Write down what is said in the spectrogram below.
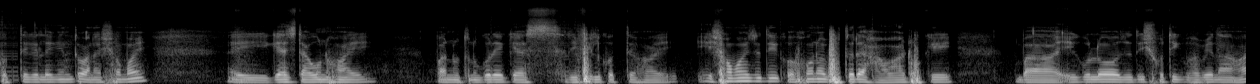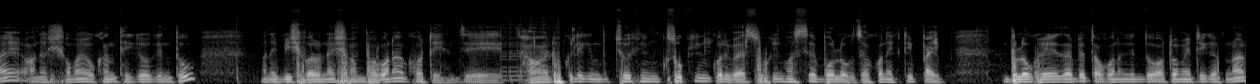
করতে গেলে কিন্তু অনেক সময় এই গ্যাস ডাউন হয় বা নতুন করে গ্যাস রিফিল করতে হয়। এই সময় যদি কখনো ভিতরে হাওয়া ঢোকে বা এগুলো যদি সঠিকভাবে না হয়, অনেক সময় ওখান থেকেও কিন্তু মানে বিস্ফোরণের সম্ভাবনা ঘটে যে হাওয়া ঢুকলে কিন্তু চুকিং চুকিং করবে। আর চুকিং হচ্ছে বলক। যখন একটি পাইপ ব্লক হয়ে যাবে, তখন কিন্তু অটোমেটিক আপনার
